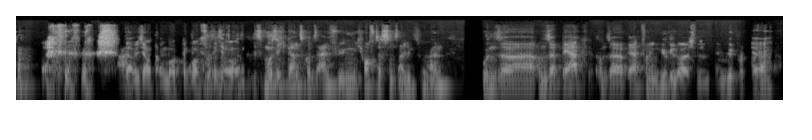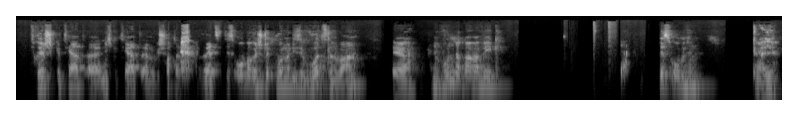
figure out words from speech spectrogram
da habe ich auch keinen Bock drauf. Das muss, also, jetzt, das muss ich ganz kurz einfügen. Ich hoffe, dass uns alle mhm. zuhören. Unser, unser Berg, unser Berg von den Hügelläufen im Lütpold, ja. frisch geteert, äh, nicht geteert, ähm, geschottert. Also jetzt das obere Stück, wo immer diese Wurzeln waren. Ja. Ein wunderbarer Weg. Bis oben hin. Geil.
